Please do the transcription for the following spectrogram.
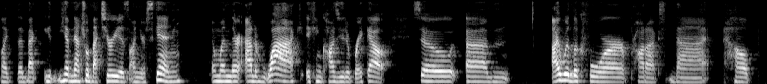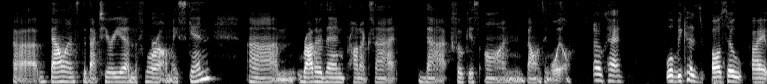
like the back you have natural bacterias on your skin and when they're out of whack it can cause you to break out. So um, i would look for products that help uh, balance the bacteria and the flora on my skin um, rather than products that that focus on balancing oil. Okay. Well, because also I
